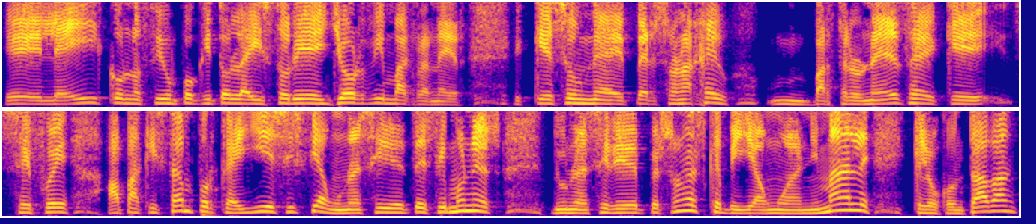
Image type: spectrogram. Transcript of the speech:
eh, leí, conocí un poquito la historia de Jordi Magraner, que es un personaje barcelonés que se fue a Pakistán porque allí existía una serie de testimonios de una serie de personas que veían un animal, que lo contaban,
